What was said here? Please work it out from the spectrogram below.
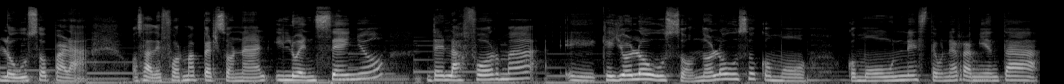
lo uso para, o sea, de forma personal y lo enseño de la forma eh, que yo lo uso. No lo uso como, como un, este, una herramienta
